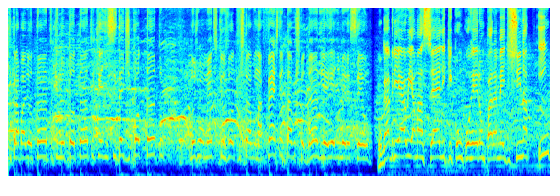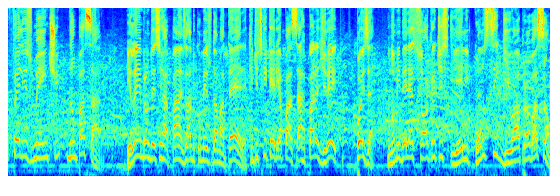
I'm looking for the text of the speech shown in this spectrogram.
que trabalhou tanto, que lutou tanto, que ele se dedicou tanto nos momentos que os outros estavam na festa, ele estava estudando e aí ele mereceu. O Gabriel e a Marcele, que concorreram para a medicina, infelizmente não passaram. E lembram desse rapaz lá do começo da matéria que disse que queria passar para direito? Pois é, o nome dele é Sócrates e ele conseguiu a aprovação.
